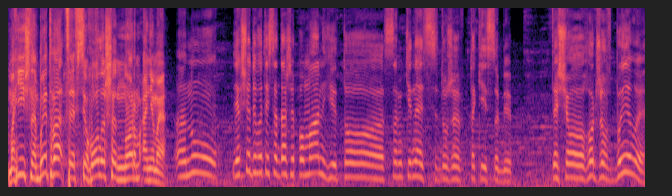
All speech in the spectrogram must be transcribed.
Магічна битва це всього лише норм аніме. Е, Ну, якщо дивитися навіть по мангі, то сам кінець дуже такий собі. Те, що Годжо вбили,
